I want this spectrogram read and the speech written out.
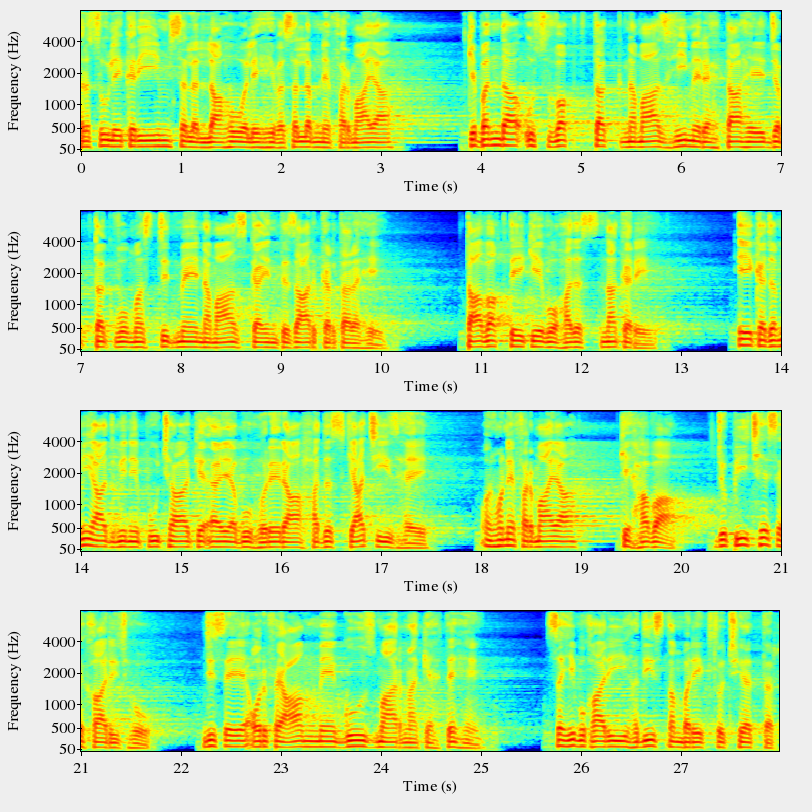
رسول کریم صلی اللہ علیہ وسلم نے فرمایا کہ بندہ اس وقت تک نماز ہی میں رہتا ہے جب تک وہ مسجد میں نماز کا انتظار کرتا رہے، تا وقتے کہ وہ حدث نہ کرے۔ ایک اجمی آدمی نے پوچھا کہ اے ابو حریرا حدث کیا چیز ہے؟ انہوں نے فرمایا کہ ہوا جو پیچھے سے خارج ہو، جسے عرف عام میں گوز مارنا کہتے ہیں۔ صحیح بخاری حدیث نمبر ایک سو چھہتر۔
